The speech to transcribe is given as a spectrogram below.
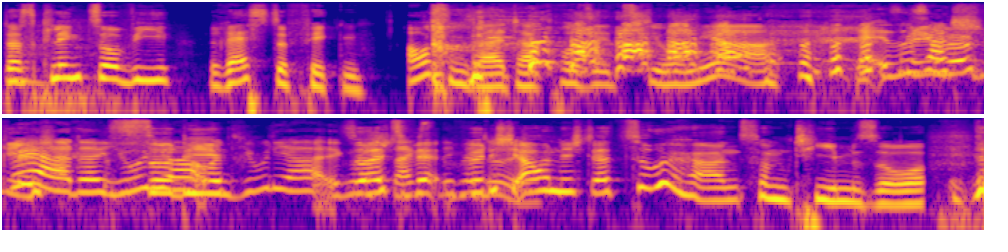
Das klingt so wie Reste ficken. Außenseiterposition, ja. Ja, es ist Nee, halt wirklich. schwer, ne? So Julia die- und Julia. irgendwie So als würde ich auch nicht dazugehören zum Team so. Wie,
